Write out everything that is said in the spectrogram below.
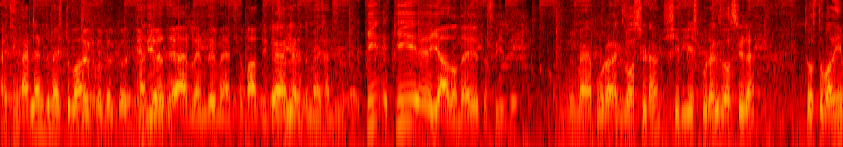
ਆਈ ਥਿੰਕ ਆਇਰਲੈਂਡ ਦੇ ਮੈਚ ਤੋਂ ਬਾਅਦ। ਬਿਲਕੁਲ ਬਿਲਕੁਲ। ਇੰਡੀਆ ਤੇ ਆਇਰਲੈਂਡ ਦੇ ਮੈਚ ਤੋਂ ਬਾਅਦ ਦੀ ਤਸਵੀਰ ਆਇਰਲੈਂਡ ਦਾ ਮੈਚ ਹਾਂਜੀ। ਕੀ ਕੀ ਯਾਦ ਆਉਂਦਾ ਇਹ ਤਸਵੀਰ ਦੇਖ ਕੇ? ਮੈਂ ਪੂਰਾ ਐਗਜ਼ੌਸਟਡ ਹਾਂ ਸ਼ਰੀਏਸ਼ ਪੂਰਾ ਐਗਜ਼ੌਸਟਡ ਹੈ। ਤੇ ਉਸ ਤੋਂ ਬਾਅਦ ਅਸੀਂ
